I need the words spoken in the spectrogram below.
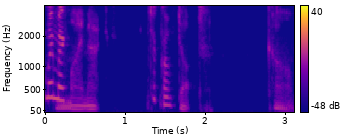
my Mac. mymac.com. dot com.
